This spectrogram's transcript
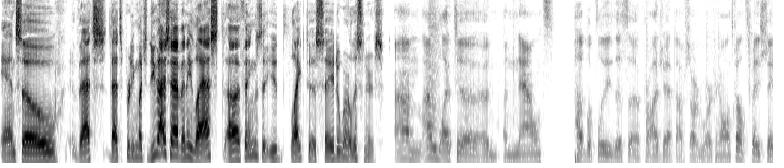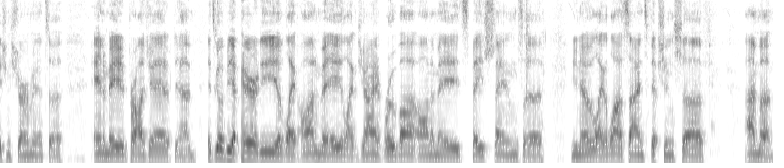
And so that's that's pretty much. Do you guys have any last uh, things that you'd like to say to our listeners? Um, I would like to uh, announce publicly this uh, project I've started working on. It's called Space Station Sherman. It's a animated project. Um, it's going to be a parody of like anime, like giant robot anime, space things. Uh, you know, like a lot of science fiction stuff. I'm a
